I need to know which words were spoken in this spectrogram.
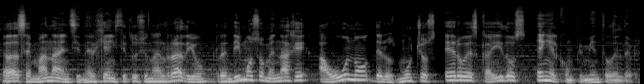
Cada semana en Sinergia Institucional Radio rendimos homenaje a uno de los muchos héroes caídos en el cumplimiento del deber.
